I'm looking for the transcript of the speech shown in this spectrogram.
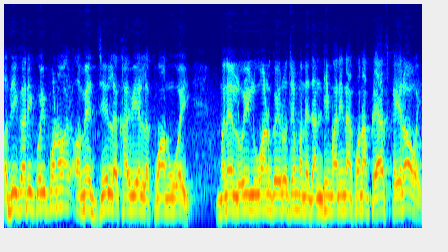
અધિકારી કોઈ પણ હોય, અમે જે લખાવીએ લખવાનું હોય. મને લોહી લુવાણ કર્યો છે, મને જાનથી મારી નાખવાના પ્રયાસ કર્યા હોય,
